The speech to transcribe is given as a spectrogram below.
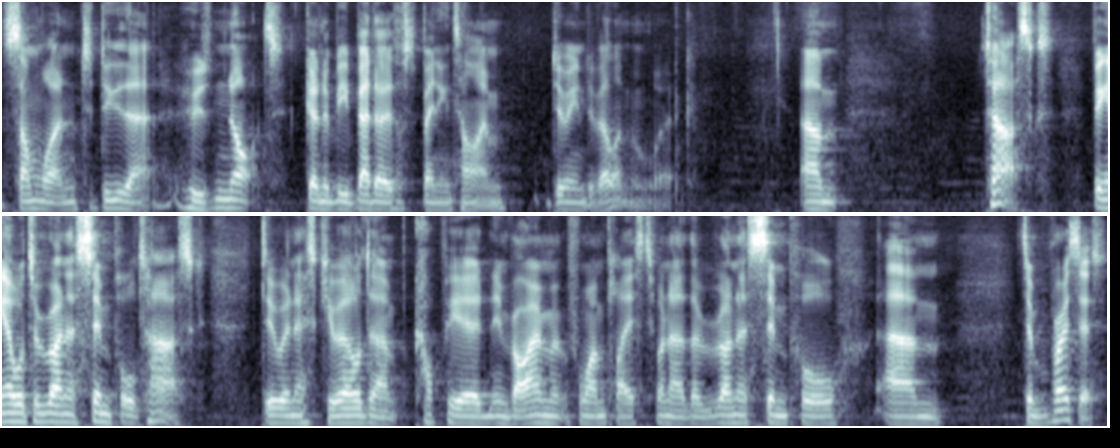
someone to do that who's not going to be better spending time doing development work. Um, tasks, being able to run a simple task, do an SQL dump, copy an environment from one place to another, run a simple, um, simple process,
